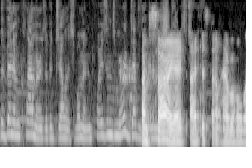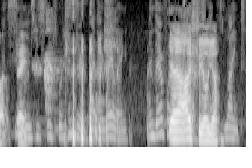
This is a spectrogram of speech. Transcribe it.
The venom clamors of a jealous woman poisons more deadly I'm than a sorry, I, mad I dog's just don't have a whole lot It to say. seems his sleeps were hindered by thy railing, and therefore Yeah, I vision of his feel head ya. Light.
